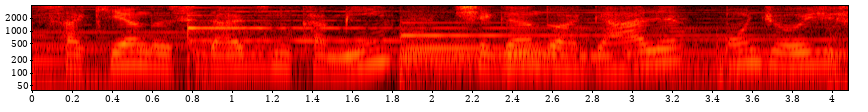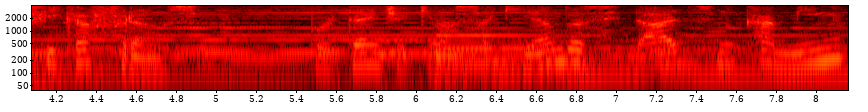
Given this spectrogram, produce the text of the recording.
saqueando as cidades no caminho, chegando a Gália, onde hoje fica a França. Importante aqui, ó, saqueando as cidades no caminho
